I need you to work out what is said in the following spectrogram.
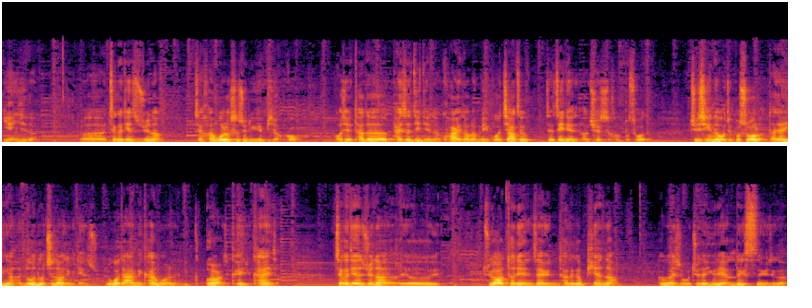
演绎的。呃，这个电视剧呢。在韩国的收视率也比较高，而且它的拍摄地点呢跨越到了美国加州，在这点上确实很不错的。剧情呢我就不说了，大家应该很多人都知道这个电视剧。如果大家没看过呢，你偶尔就可以去看一下。这个电视剧呢，呃，主要特点在于它这个片子啊，刚开始我觉得有点类似于这个，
